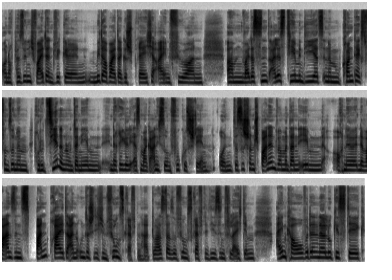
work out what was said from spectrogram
auch noch persönlich weiterentwickeln, Mitarbeitergespräche einführen, ähm, weil das sind alles Themen, die jetzt in einem Kontext von so einem produzierenden Unternehmen in der Regel erstmal gar nicht so im Fokus stehen. Und das ist schon spannend, wenn man dann eben auch eine, eine Wahnsinnsbandbreite an unterschiedlichen Führungskräften hat. Du hast also Führungskräfte, die sind vielleicht im Einkauf oder in der Logistik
